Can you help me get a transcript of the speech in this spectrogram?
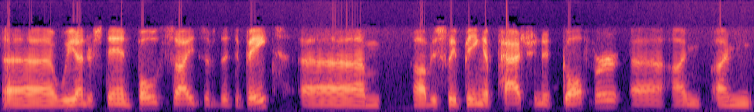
uh, we understand both sides of the debate. Um, obviously, being a passionate golfer, uh, I'm I'm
